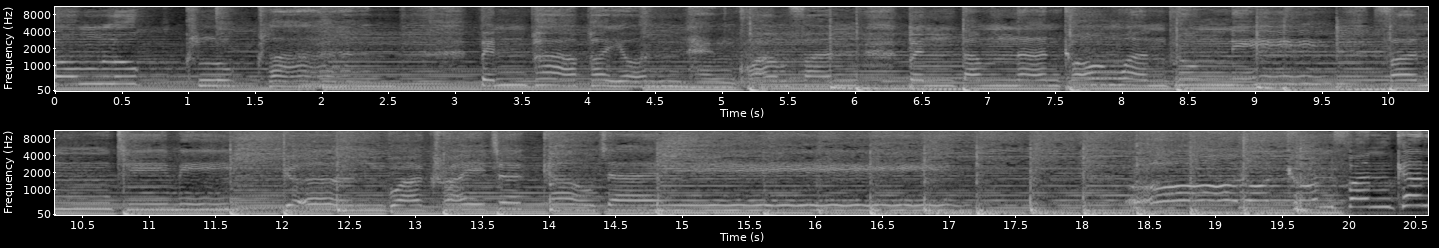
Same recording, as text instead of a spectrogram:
ลมลุกคลุก คลาน เป็นภาพยนตร์แห่งความฝัน เป็นตำนานของวันพรุ่งนี้ ฝันที่มีเกินกว่าใครจะเข้าใจโอ้รถคนฝันคัน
